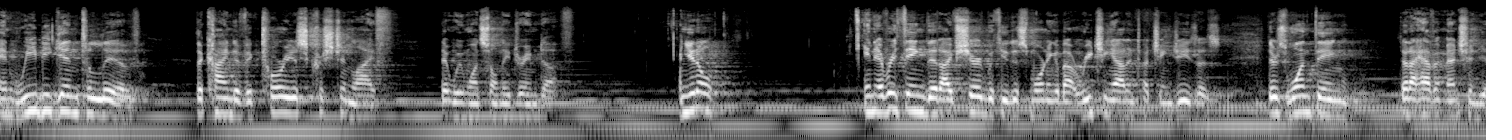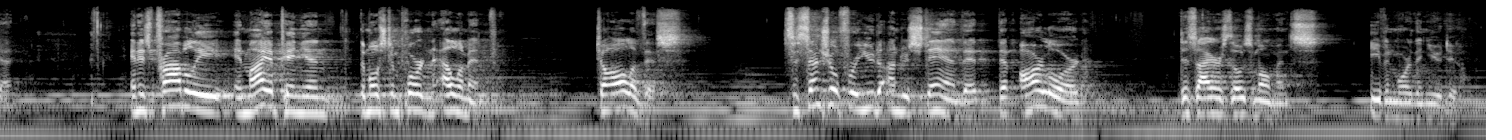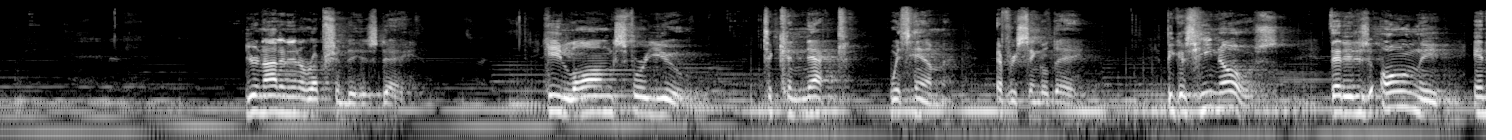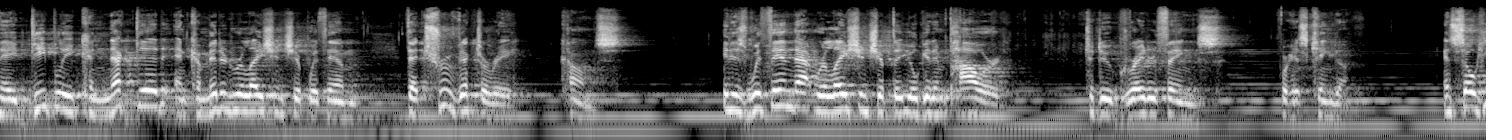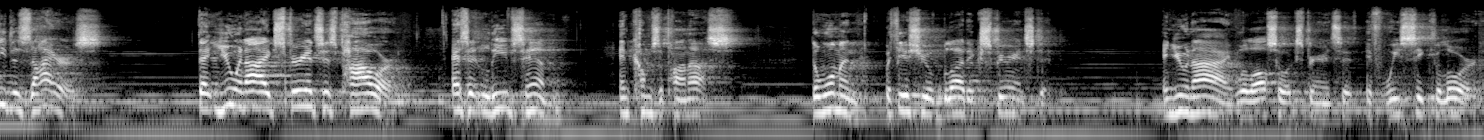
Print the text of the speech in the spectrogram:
And we begin to live the kind of victorious Christian life that we once only dreamed of. And you know, in everything that I've shared with you this morning about reaching out and touching Jesus, there's one thing that I haven't mentioned yet. And it's probably, in my opinion, the most important element to all of this. It's essential for you to understand that, that our Lord desires those moments even more than you do. You're not an interruption to his day. He longs for you to connect with him every single day because he knows that it is only in a deeply connected and committed relationship with him that true victory comes. It is within that relationship that you'll get empowered to do greater things for his kingdom. And so he desires that you and I experience his power as it leaves him and comes upon us. The woman with the issue of blood experienced it. And you and I will also experience it if we seek the Lord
